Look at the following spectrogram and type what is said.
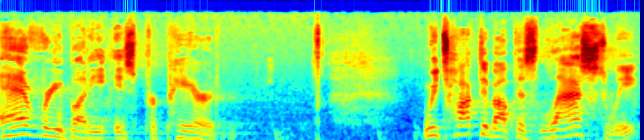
everybody is prepared. We talked about this last week,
